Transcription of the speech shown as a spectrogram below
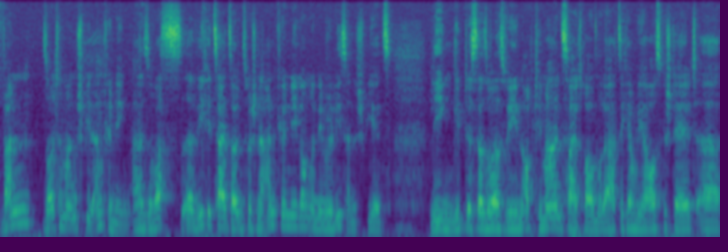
wann sollte man ein Spiel ankündigen? Also was, äh, wie viel Zeit sollte zwischen der Ankündigung und dem Release eines Spiels liegen? Gibt es da sowas wie einen optimalen Zeitraum oder hat sich irgendwie herausgestellt, äh,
